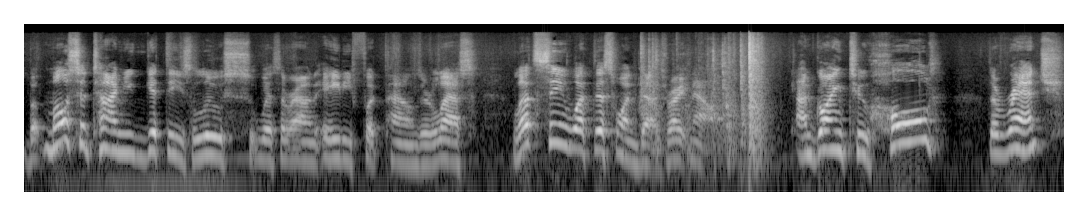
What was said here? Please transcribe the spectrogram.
But most of the time, you can get these loose with around 80 foot-pounds or less. Let's see what this one does right now. I'm going to hold the wrench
